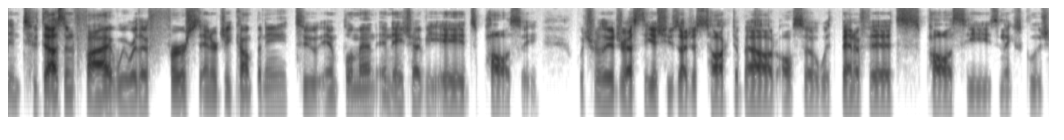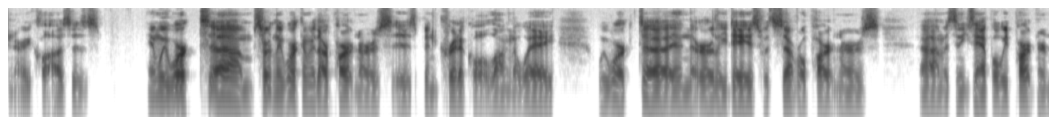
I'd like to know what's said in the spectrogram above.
In 2005, we were the first energy company to implement an HIV AIDS policy, which really addressed the issues I just talked about, also with benefits, policies, and exclusionary clauses. And we worked, um, certainly working with our partners has been critical along the way. We worked uh, in the early days with several partners um, as an example, we partnered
